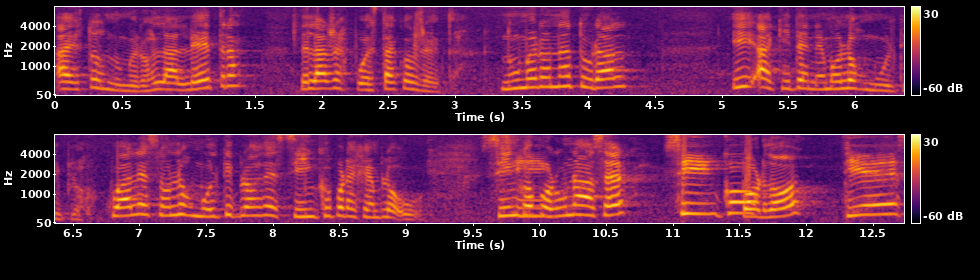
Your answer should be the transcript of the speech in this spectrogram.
a estos números, la letra de la respuesta correcta. Número natural y aquí tenemos los múltiplos. ¿Cuáles son los múltiplos de 5, por ejemplo, Hugo? 5 Sí. por 1 va a ser 5, por 2, 10,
